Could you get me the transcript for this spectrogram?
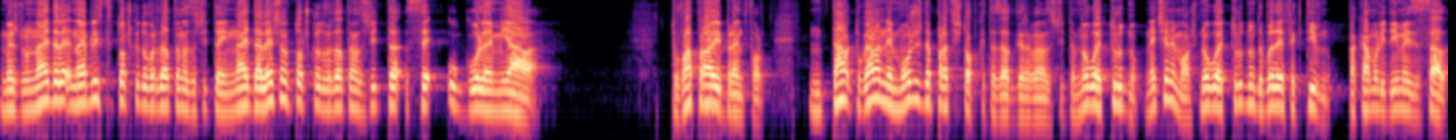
между най-дале, най-близката точка до вратата на защита и най-далечната точка от вратата на защита се оголемява. Това прави Брентфорд. Тогава не можеш да пратиш топката зад гърба на защита. Много е трудно. Не, че не можеш. Много е трудно да бъде ефективно. Пак амо ли да има и засада.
